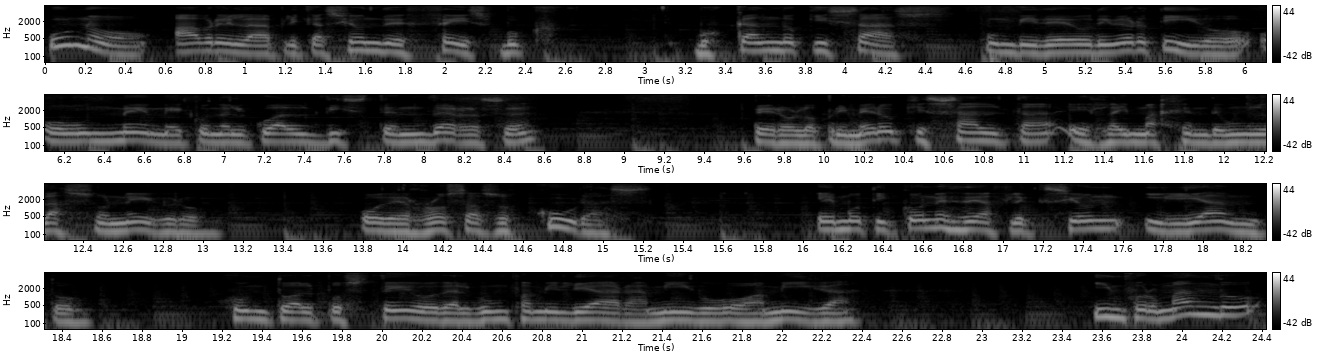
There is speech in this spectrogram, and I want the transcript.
Uno abre la aplicación de Facebook buscando quizás un video divertido o un meme con el cual distenderse, pero lo primero que salta es la imagen de un lazo negro o de rosas oscuras, emoticones de aflicción y llanto junto al posteo de algún familiar, amigo o amiga, informando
